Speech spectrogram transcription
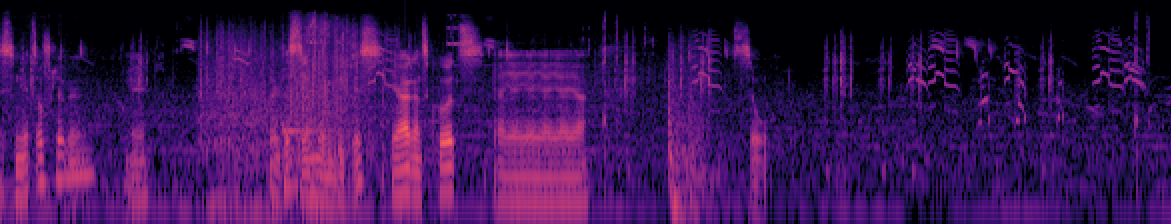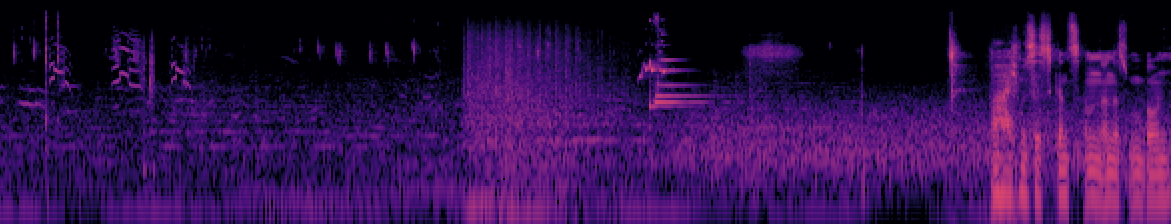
das denn jetzt aufleveln? Nee. Weil das Ding hier im Weg ist. Ja, ganz kurz. Ja, ja, ja, ja, ja, ja. So. Ah, ich muss das ganz anders umbauen.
